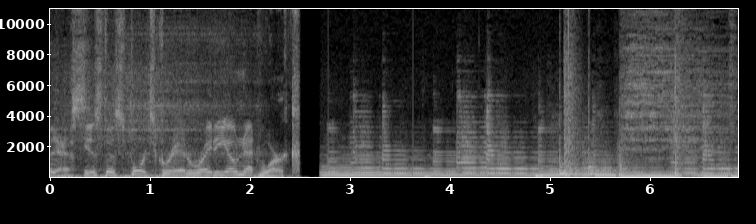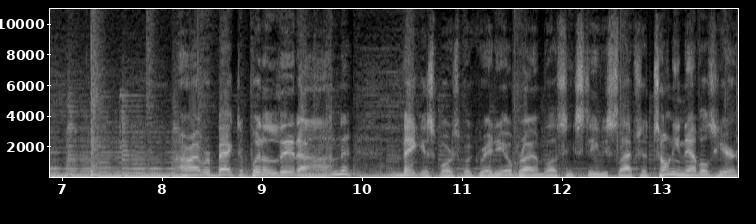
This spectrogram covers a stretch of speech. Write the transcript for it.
This is the Sports Grid Radio Network. All right, we're back to put a lid on Vegas Sportsbook Radio. Brian Blessing, Stevie Slapshot, Tony Neville's here.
